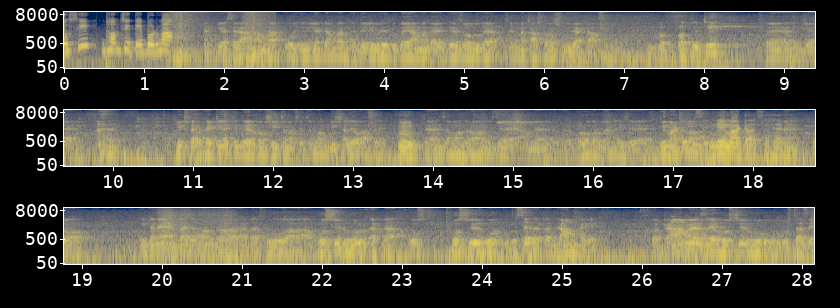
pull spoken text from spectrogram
ওসি ধমচি দেববর্মা। গ্যাসেরা আমরা ওই ইনলেটে আমরা ডেলিভারি ঢুকাই আমরা গাড়ি থেকে জল ঢুকাই সেখানে কাজ করার সুবিধা একটা আছে। প্রতিটি যে ফিক্স ফায়ার ফাইটিংয়ে কিন্তু এরকম সিস্টেম আছে যেমন বিশালেও আছে যেমন ধরো এই যে আপনি ফলো করবেন এই যে ভিমার্টেও আছে। ডিমার্ট আছে হ্যাঁ। হ্যাঁ তো এখানে একটা যেমন একটা হুসির হুল একটা হুস হুসির একটা ড্রাম থাকে। তো ড্রামের যে হুসির হু- হুসটা যে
